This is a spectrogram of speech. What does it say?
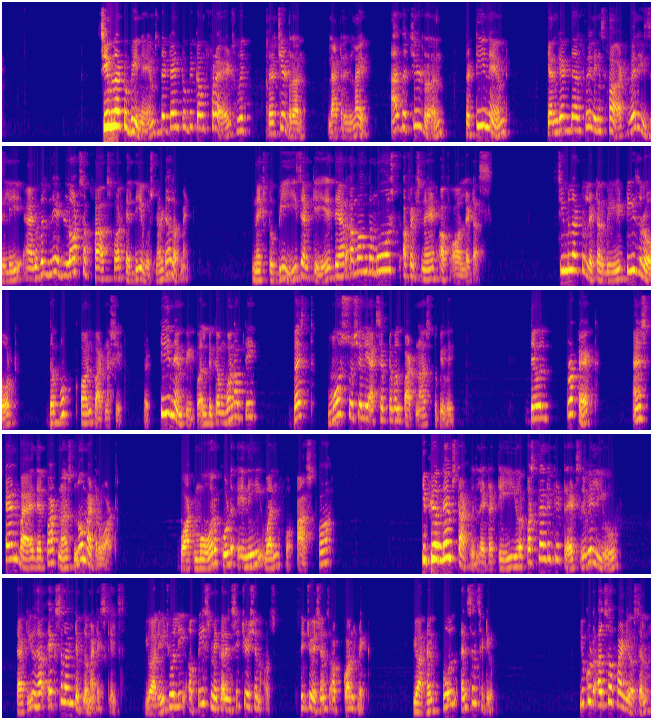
Similar to B names, they tend to become friends with their children later in life. As the children, the T named can get their feelings hurt very easily and will need lots of hugs for healthy emotional development. Next to B's and K's, they are among the most affectionate of all letters. Similar to letter B, T's wrote the book on partnership. The T name people become one of the best, most socially acceptable partners to be with. They will protect and stand by their partners no matter what. What more could anyone ask for? If your name starts with letter T, your personality traits reveal you that you have excellent diplomatic skills. You are usually a peacemaker in situation or situations of conflict. You are helpful and sensitive. You could also find yourself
